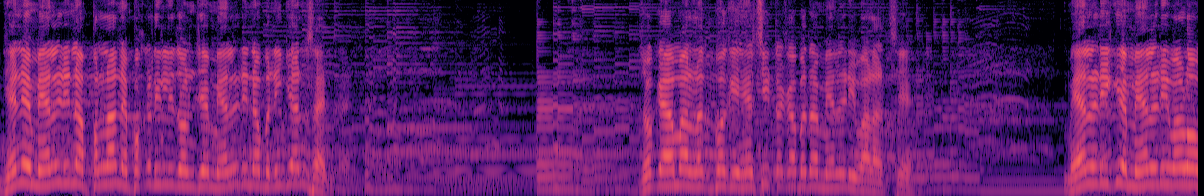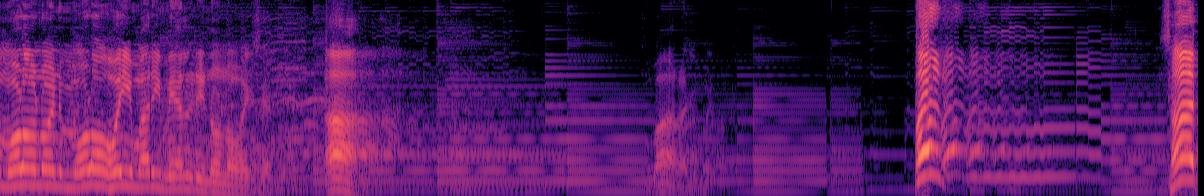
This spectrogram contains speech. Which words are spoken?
જેને મેલડીના પલ્લાને પકડી લીધો ને જે મેલડીના બની ગયા ને સાહેબ. જોકે આમાં લગભગ એસી ટકા બધા મેલડી વાળા જ છે. મેલડી કે મેલડી વાળો મોળો નો મોળો હોય મારી મેલડી નો નો હોય સાહેબ. હા. વાહ, રાજુભાઈ પણ સાહેબ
